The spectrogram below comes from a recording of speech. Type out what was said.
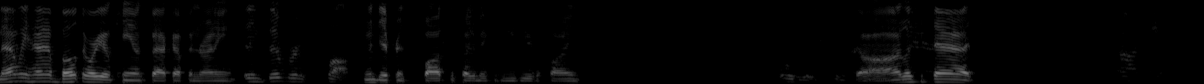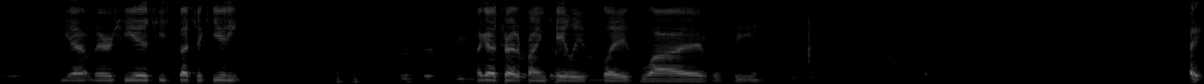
So now we have both Oreo cams back up and running In different spots. in different spots to try to make it easier to find. Oreo pink. Ah, look at that. Oh, there she is. Yeah, there she is. She's such a cutie. I gotta try to find Kaylee's plays live. Let's see. Hey,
